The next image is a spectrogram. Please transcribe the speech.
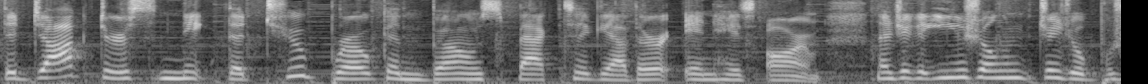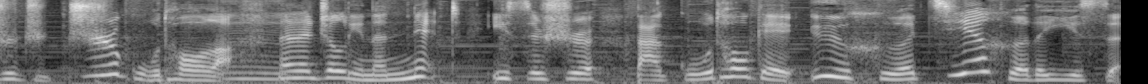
，the doctors knit the two broken bones back together in his arm。那这个医生这就不是指织骨头了，那在这里呢，knit 意思是把骨头给愈合、结合的意思，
